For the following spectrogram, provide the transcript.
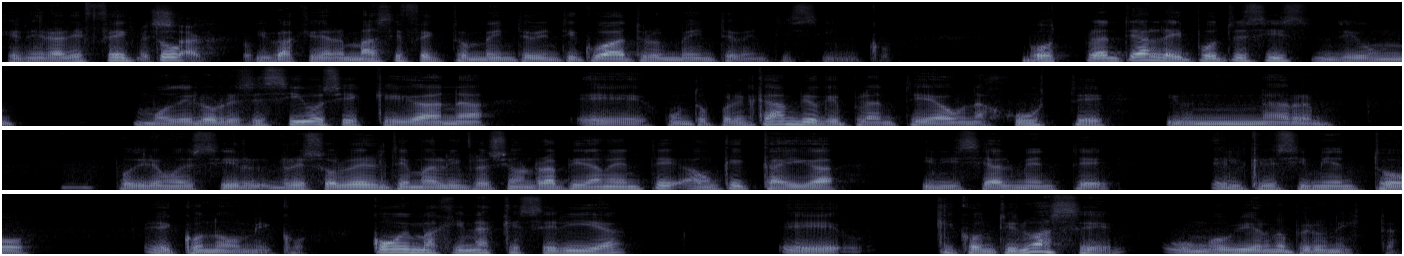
generar efecto y va a generar más efecto en 2024, en 2025. Vos planteás la hipótesis de un modelo recesivo si es que gana eh, Juntos por el Cambio, que plantea un ajuste y una, podríamos decir, resolver el tema de la inflación rápidamente, aunque caiga inicialmente el crecimiento económico. ¿Cómo imaginas que sería eh, que continuase un gobierno peronista?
